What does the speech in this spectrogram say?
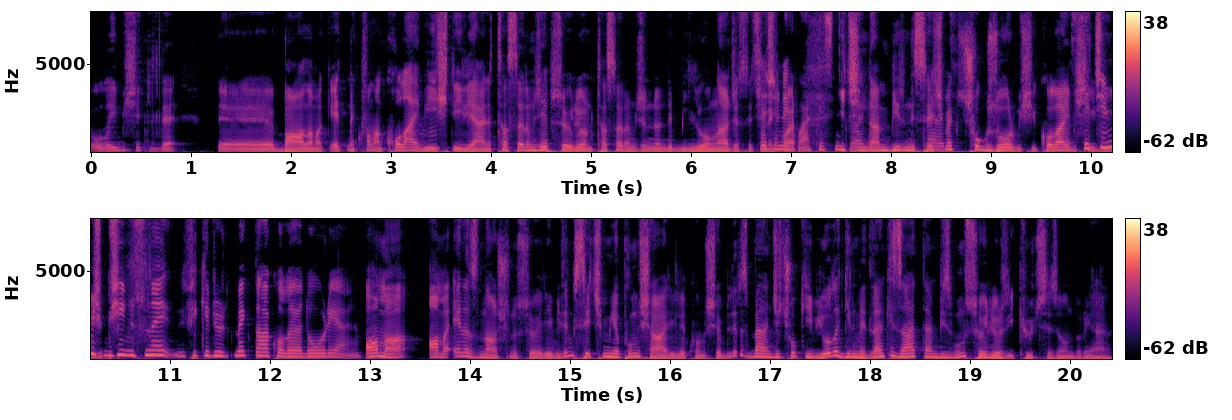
olayı bir şekilde e, bağlamak etmek falan kolay bir Hı hı. iş değil yani tasarımcı hep söylüyorum tasarımcının önünde milyonlarca seçenek, Seçenek var. var, kesinlikle İçinden öyle. birini seçmek çok zor bir şey kolay bir şey Seçilmiş bir şeyin üstüne fikir yürütmek daha kolay doğru yani. ama ama en azından şunu söyleyebilirim seçim yapılmış haliyle konuşabiliriz bence çok iyi bir yola girmediler ki zaten biz bunu söylüyoruz 2-3 sezondur yani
